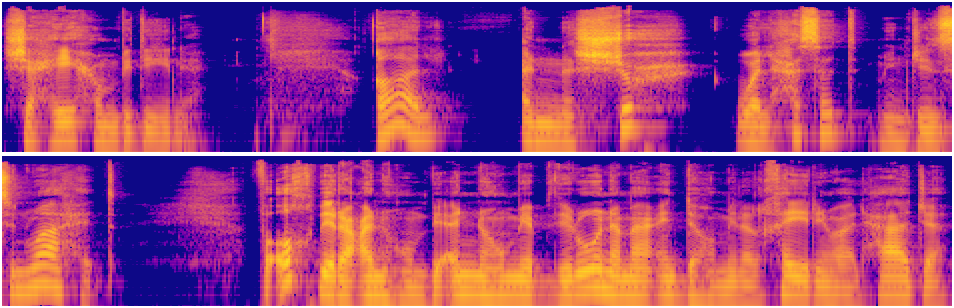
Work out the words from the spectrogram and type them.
شحيح بدينه. قال أن الشح والحسد من جنس واحد فأخبر عنهم بأنهم يبذلون ما عندهم من الخير والحاجة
